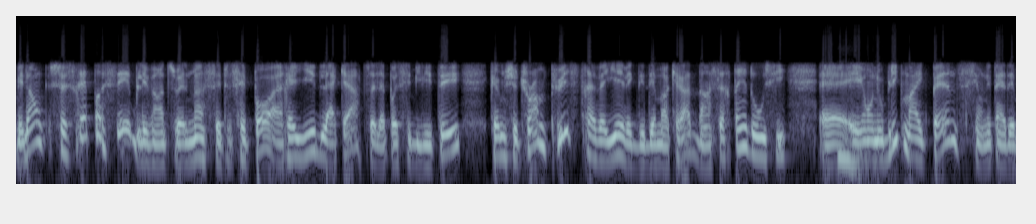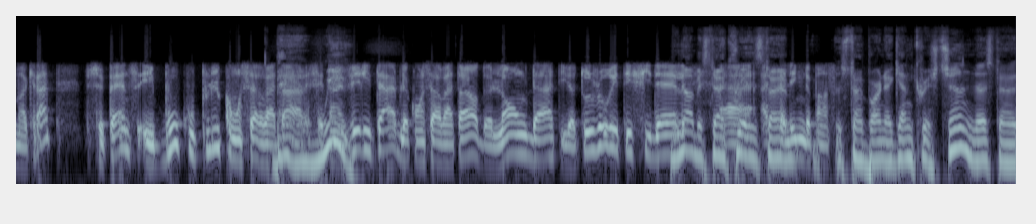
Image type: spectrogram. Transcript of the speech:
Mais donc, ce serait possible éventuellement, c'est, pas à rayer de la carte, c'est la possibilité que M. Trump puisse travailler avec des démocrates dans certains dossiers. Euh, et on oublie que Mike Pence, si on est un démocrate, M. Pence est beaucoup plus conservateur. Ben c'est oui. un véritable conservateur de longue date. Il a toujours été fidèle Non, mais c'est un, à, Chris- à c'est sa un, ligne de pensée. c'est un born again Christian. C'est un,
